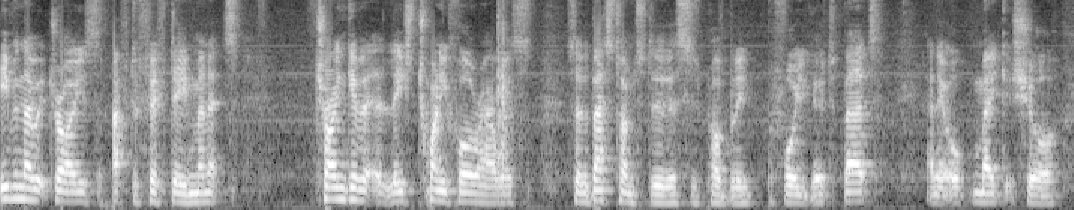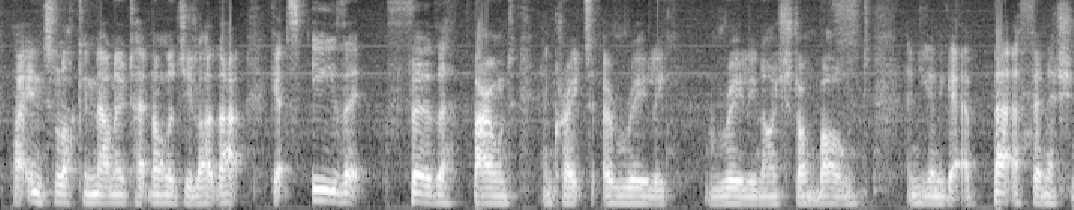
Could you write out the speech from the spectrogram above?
even though it dries after 15 minutes try and give it at least 24 hours. So the best time to do this is probably before you go to bed and it will make it sure that interlocking nanotechnology like that gets either further bound and creates a really really nice strong bond and you're going to get a better finish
